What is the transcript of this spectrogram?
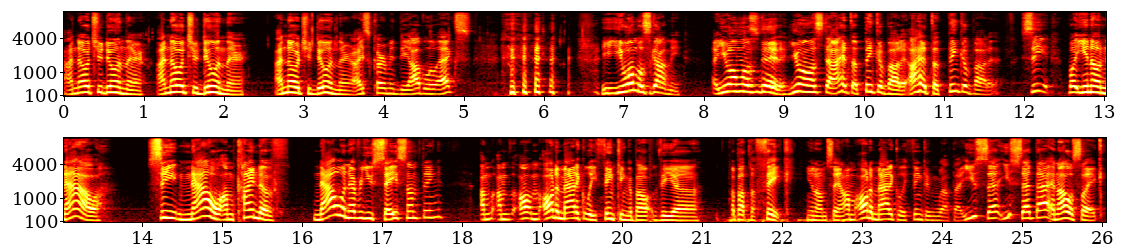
I know what you're doing there. I know what you're doing there. I know what you're doing there. Ice Carbon Diablo X. you almost got me. You almost did. You almost I had to think about it. I had to think about it. See, but you know now, see now I'm kind of now whenever you say something, I'm I'm I'm automatically thinking about the uh about the fake. You know what I'm saying? I'm automatically thinking about that. You said you said that, and I was like,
